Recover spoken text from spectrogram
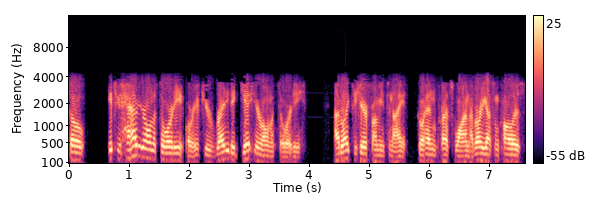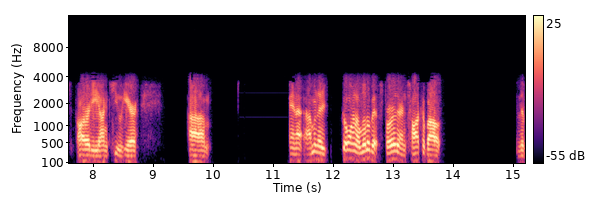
So if you have your own authority or if you're ready to get your own authority, I'd like to hear from you tonight. Go ahead and press one. I've already got some callers already on queue here. Um, and I, I'm going to go on a little bit further and talk about the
